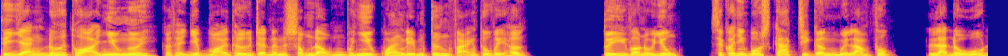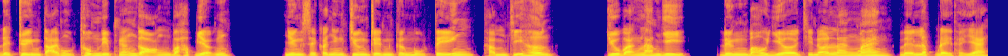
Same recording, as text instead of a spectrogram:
thì dạng đối thoại nhiều người có thể giúp mọi thứ trở nên sống động với nhiều quan điểm tương phản thú vị hơn. Tùy vào nội dung, sẽ có những postcard chỉ cần 15 phút là đủ để truyền tải một thông điệp ngắn gọn và hấp dẫn. Nhưng sẽ có những chương trình cần một tiếng, thậm chí hơn. Dù bạn làm gì, đừng bao giờ chỉ nói lan man để lấp đầy thời gian.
